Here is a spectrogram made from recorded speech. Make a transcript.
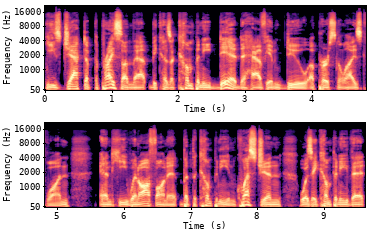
he's jacked up the price on that because a company did have him do a personalized one and he went off on it but the company in question was a company that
